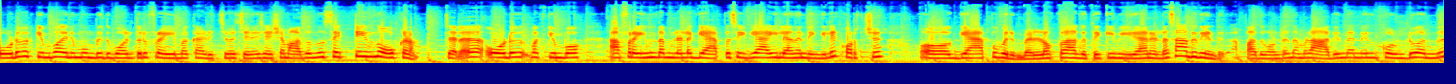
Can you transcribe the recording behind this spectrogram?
ഓട് വെക്കുമ്പോൾ അതിന് മുമ്പ് ഇതുപോലത്തെ ഒരു ഫ്രെയിമൊക്കെ അടിച്ച് വെച്ചതിന് ശേഷം അതൊന്ന് സെറ്റ് ചെയ്ത് നോക്കണം. ചില ഓട് വെക്കുമ്പോൾ ആ ഫ്രെയിം തമ്മിലുള്ള ഗ്യാപ്പ് ശരിയായില്ല എന്നുണ്ടെങ്കിൽ കുറച്ച് ഗ്യാപ്പ് വരും. വെള്ളമൊക്കെ അകത്തേക്ക് വീഴാനുള്ള സാധ്യതയുണ്ട്. അപ്പോൾ അതുകൊണ്ട് നമ്മൾ ആദ്യം തന്നെ ഇത് കൊണ്ടുവന്ന്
